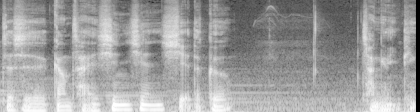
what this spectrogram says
这是刚才新鲜写的歌，唱给你听。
